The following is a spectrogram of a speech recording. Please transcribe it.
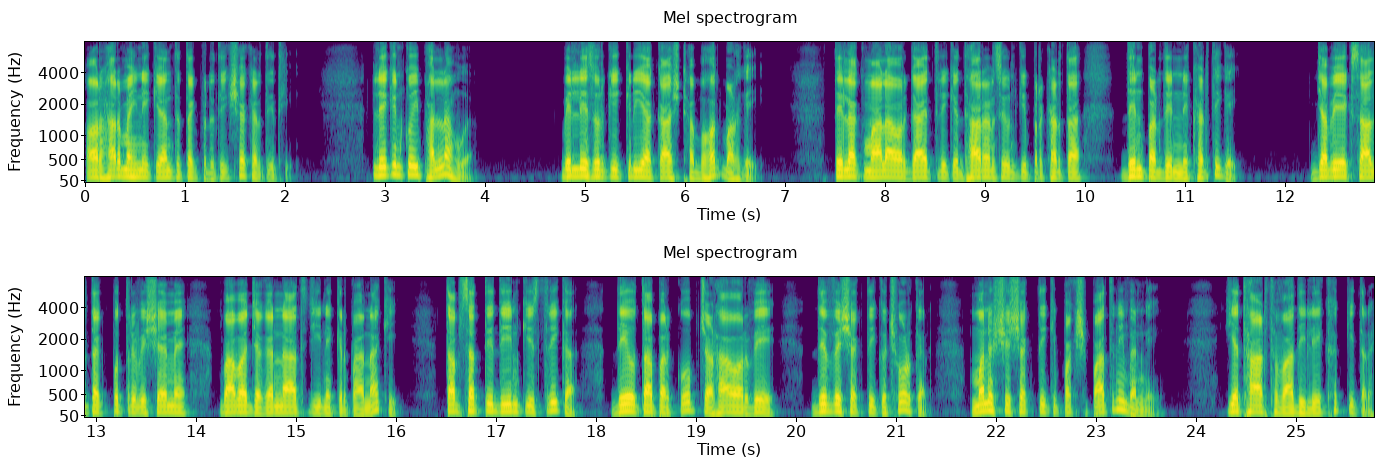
और हर महीने के अंत तक प्रतीक्षा करती थी। लेकिन कोई फल न हुआ। बिल्लेसुर की क्रिया काष्ठा बहुत बढ़ गई। तिलक माला और गायत्री के धारण से उनकी प्रखरता दिन पर दिन निखरती गई। जब एक साल तक पुत्र विषय में बाबा जगन्नाथ जी ने कृपा न की, तब सत्यदीन की स्त्री का देवता पर कोप चढ़ा और वे दिव्य शक्ति को छोड़कर मनुष्य शक्ति की पक्षपातनी बन गई। यथार्थवादी लेखक की तरह।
